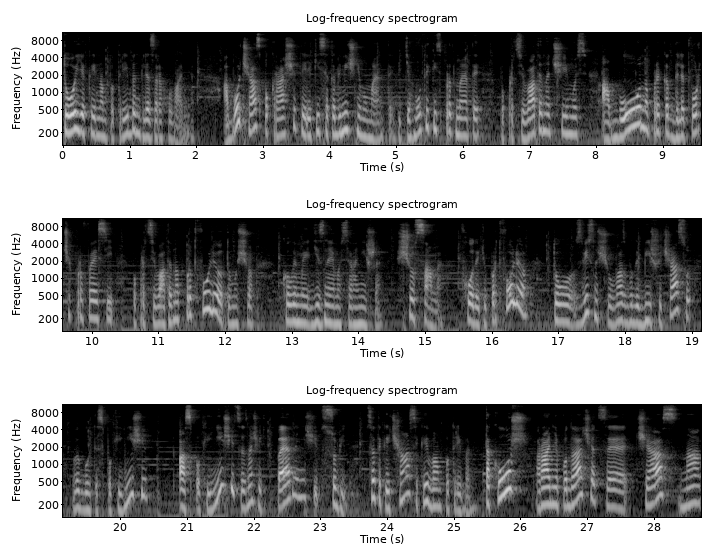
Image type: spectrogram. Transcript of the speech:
той, який нам потрібен для зарахування. Або час покращити якісь академічні моменти, підтягнути якісь предмети, попрацювати над чимось, або, наприклад, для творчих професій попрацювати над портфоліо, тому що коли ми дізнаємося раніше, що саме входить у портфоліо, то звісно, що у вас буде більше часу, ви будете спокійніші. А спокійніші це значить впевненіші в собі. Це такий час, який вам потрібен. Також рання подача це час на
